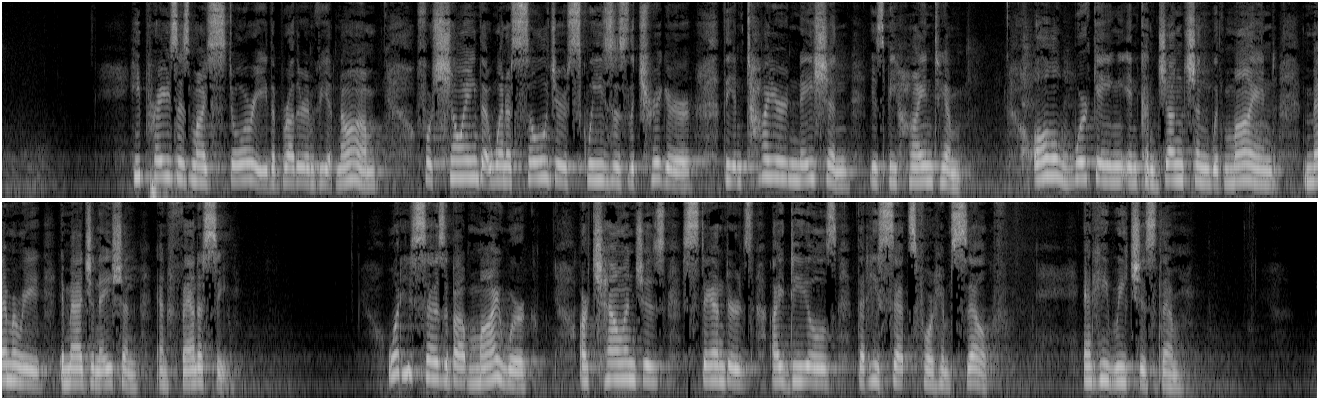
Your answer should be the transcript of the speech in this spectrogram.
He praises my story, The Brother in Vietnam, for showing that when a soldier squeezes the trigger, the entire nation is behind him, all working in conjunction with mind, memory, imagination, and fantasy. What he says about my work are challenges, standards, ideals that he sets for himself. And he reaches them.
